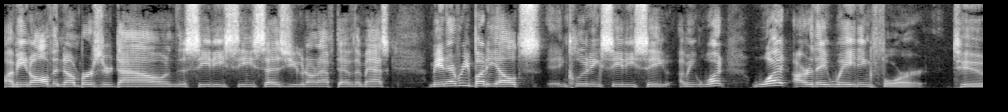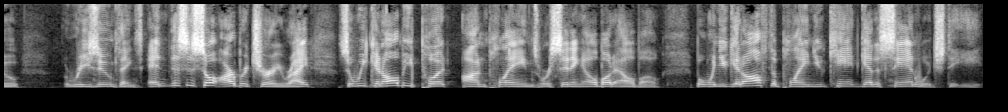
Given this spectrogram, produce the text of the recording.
I mean, all the numbers are down. The CDC says you don't have to have the mask. I mean, everybody else, including CDC. I mean, what what are they waiting for to resume things? And this is so arbitrary, right? So we can all be put on planes. We're sitting elbow to elbow, but when you get off the plane, you can't get a sandwich to eat.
